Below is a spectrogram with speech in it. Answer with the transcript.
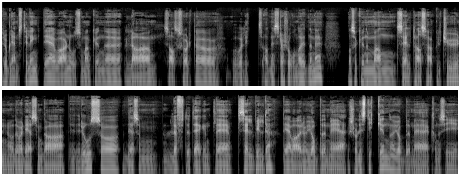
problemstilling. Det var noe som man kunne la salgsfolka og, og litt administrasjon ordne med. Og så kunne man selv ta seg av kulturen, og det var det som ga ros. Og det som løftet egentlig selvbildet, det var å jobbe med journalistikken og jobbe med, kan du si,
